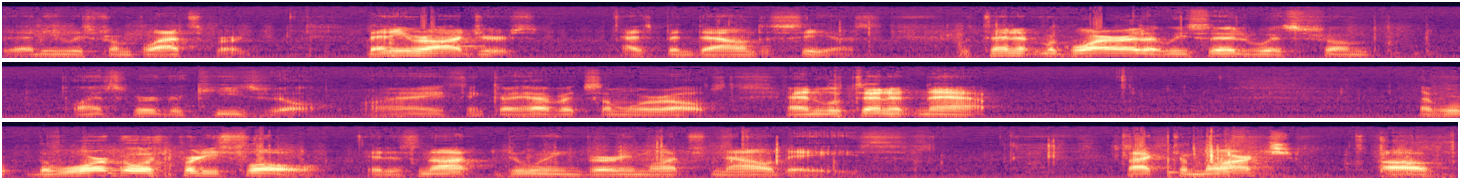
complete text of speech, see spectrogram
that he was from Plattsburgh. Benny Rogers has been down to see us. Lieutenant McGuire that we said was from Plattsburgh or Keeseville. I think I have it somewhere else. And Lieutenant Knapp. The the war goes pretty slow. It is not doing very much nowadays. Back to March of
